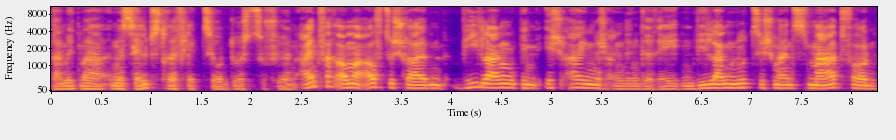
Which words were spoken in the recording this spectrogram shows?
damit mal eine Selbstreflexion durchzuführen. Einfach auch mal aufzuschreiben, wie lange bin ich eigentlich an den Geräten? Wie lange nutze ich mein Smartphone?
